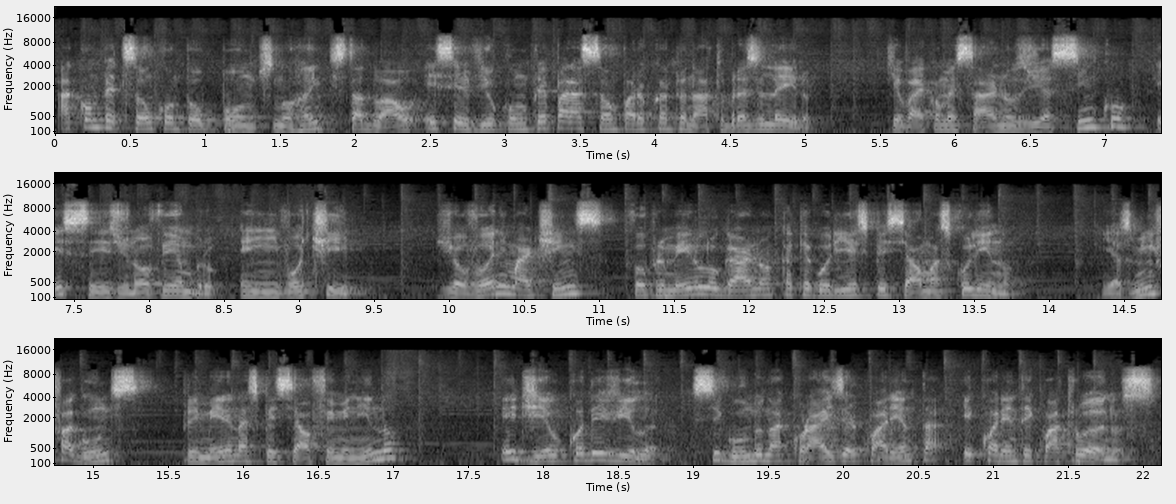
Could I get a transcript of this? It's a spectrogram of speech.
A competição contou pontos no ranking estadual e serviu como preparação para o Campeonato Brasileiro, que vai começar nos dias 5 e 6 de novembro, em Ivoti. Giovanni Martins foi o primeiro lugar na categoria especial masculino, Yasmin Fagundes, primeiro na especial feminino, e Diego Codevilla, segundo na Chrysler 40 e 44 anos.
